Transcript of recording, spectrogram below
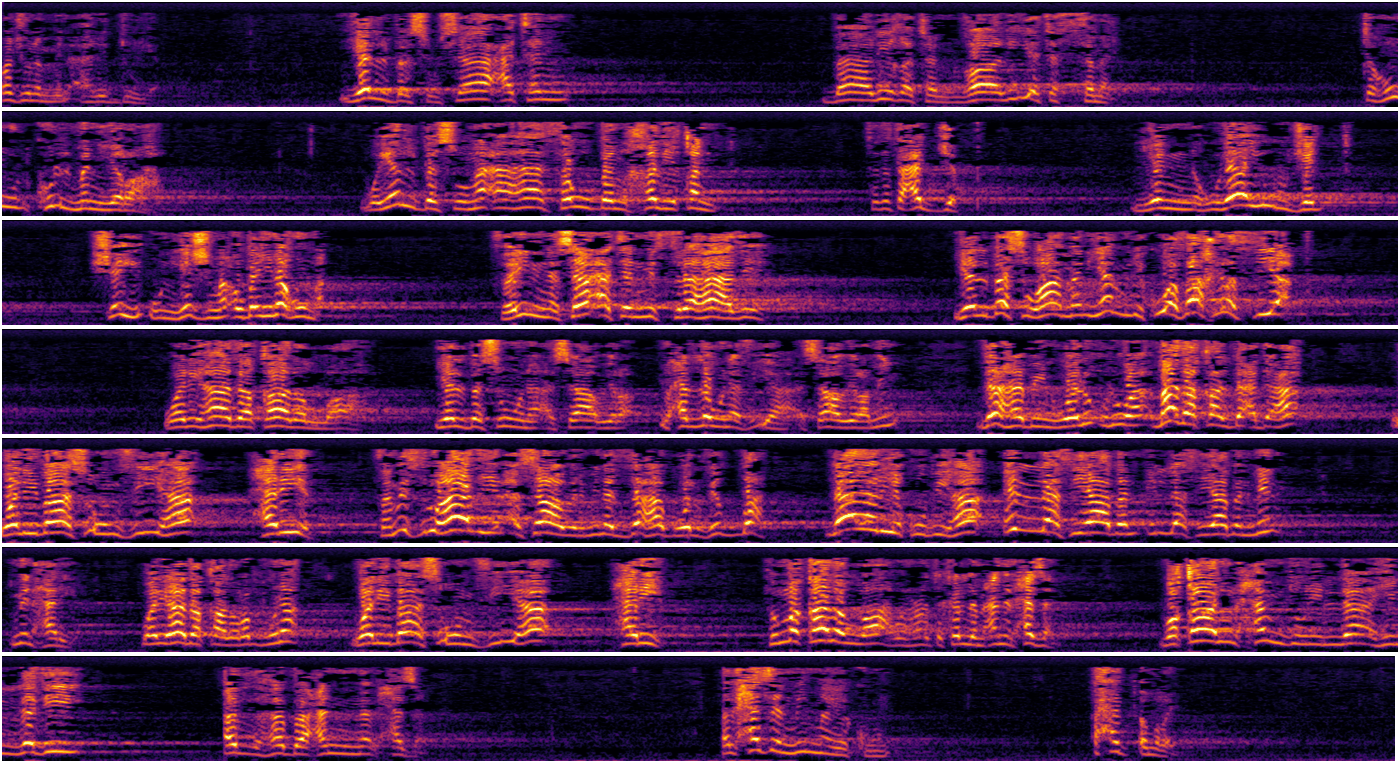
رجلا من أهل الدنيا يلبس ساعة بالغة غالية الثمن تهول كل من يراها. ويلبس معها ثوبا خلقا ستتعجب لأنه لا يوجد شيء يجمع بينهما. فإن ساعة مثل هذه يلبسها من يملك أفاخر الثياب. ولهذا قال الله يلبسون أساور يحلون فيها أساور من ذهب ولؤلؤ ماذا قال بعدها؟ ولباسهم فيها حرير. فمثل هذه الأساور من الذهب والفضة لا يليق بها إلا ثيابا إلا ثيابا من من حرير. ولهذا قال ربنا ولباسهم فيها حرير. ثم قال الله ونحن نتكلم عن الحزن وقالوا الحمد لله الذي أذهب عنا الحزن. الحزن مما يكون أحد أمرين.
